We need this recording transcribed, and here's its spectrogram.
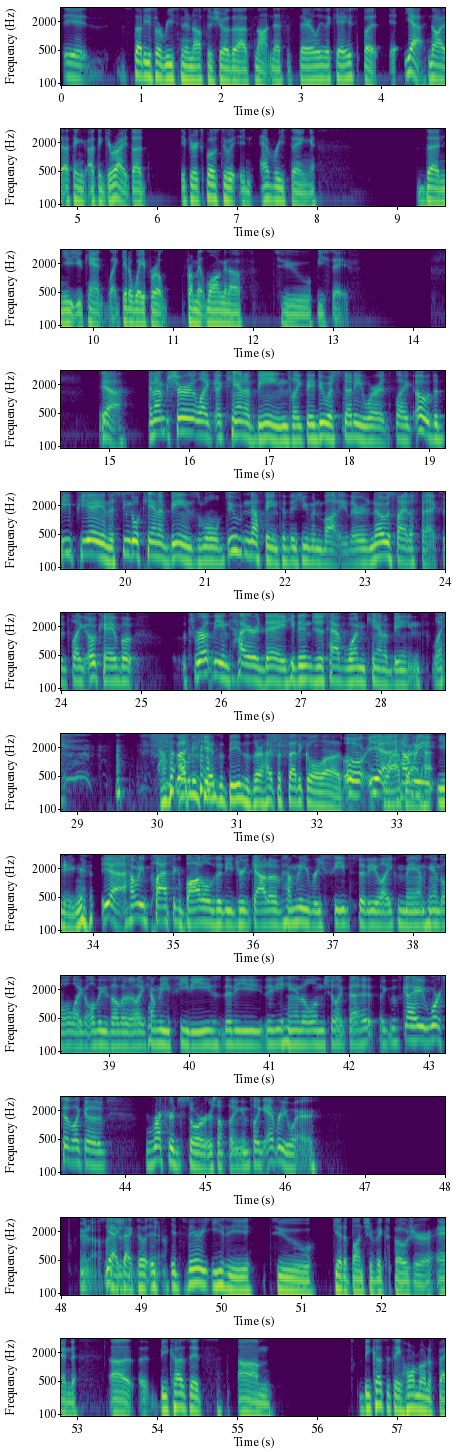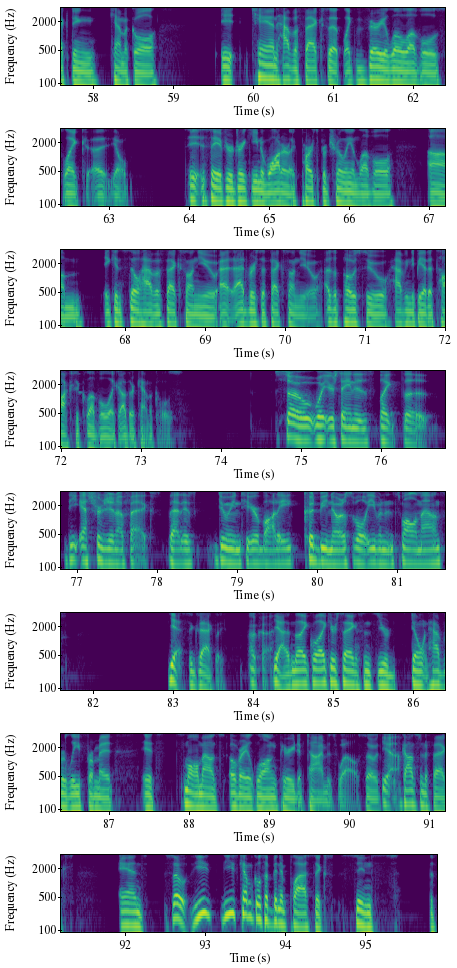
it, studies are recent enough to show that that's not necessarily the case. But it, yeah, no, I, I think I think you're right that if you're exposed to it in everything, then you you can't like get away for, from it long enough to be safe. Yeah. And I'm sure like a can of beans, like they do a study where it's like, oh, the BPA in a single can of beans will do nothing to the human body. There are no side effects. It's like, okay, but throughout the entire day, he didn't just have one can of beans. Like how, how, many cans of beans is our hypothetical uh oh, yeah, how many eating? Yeah, how many plastic bottles did he drink out of? How many receipts did he like manhandle? Like all these other like how many CDs did he did he handle and shit like that? Like this guy works at like a record store or something. It's like everywhere. Who knows? Yeah, just, exactly. So it's it's very easy to get a bunch of exposure, and uh, because it's um, because it's a hormone affecting chemical, it can have effects at like very low levels, like uh, you know, it, say if you're drinking water, like parts per trillion level. Um, it can still have effects on you, adverse effects on you, as opposed to having to be at a toxic level like other chemicals. So what you're saying is like the the estrogen effects that is doing to your body could be noticeable even in small amounts. Yes, exactly. Okay. Yeah, and like well, like you're saying, since you don't have relief from it, it's small amounts over a long period of time as well. So it's yeah. it's constant effects. And so these these chemicals have been in plastics since the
